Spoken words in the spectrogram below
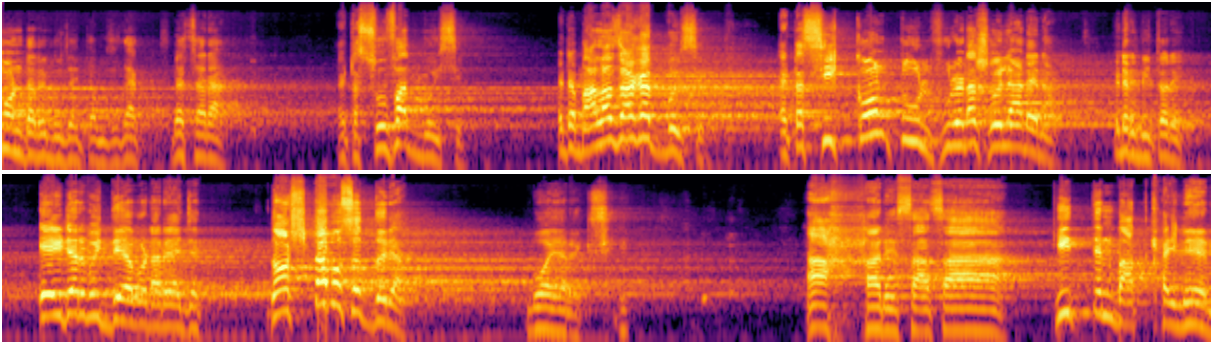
মনটারে বুঝাইতাম যে দেখ, বেচারা, একটা সুফাত বইছে এটা বালা জাগাত বইছে, একটা সিকন টুল পুরোটা শৈলে আড়ে না, এটার ভিতরে। এইটার বই দেয়া বটারে আজ দশটা বছর ধরে বয়া রাখছি। আহ হারে চাচা কীর্তেন বাত খাইলেন?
